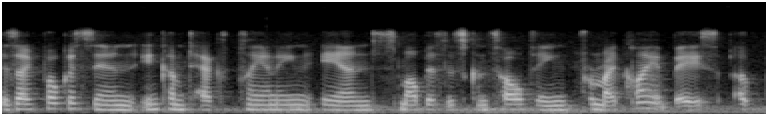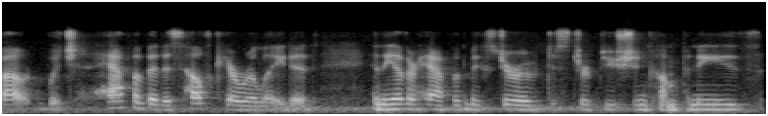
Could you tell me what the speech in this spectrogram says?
As I focus in income tax planning and small business consulting for my client base, about which half of it is healthcare related and the other half a mixture of distribution companies,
